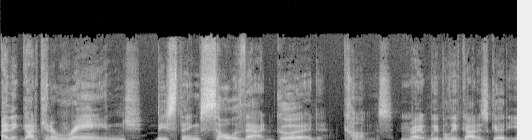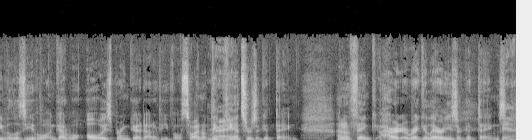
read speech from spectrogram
I think God can arrange these things so that good comes, mm. right? We believe God is good, evil is evil, and God will always bring good out of evil. So I don't think right. cancer is a good thing. I don't think heart irregularities are good things. Yeah.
